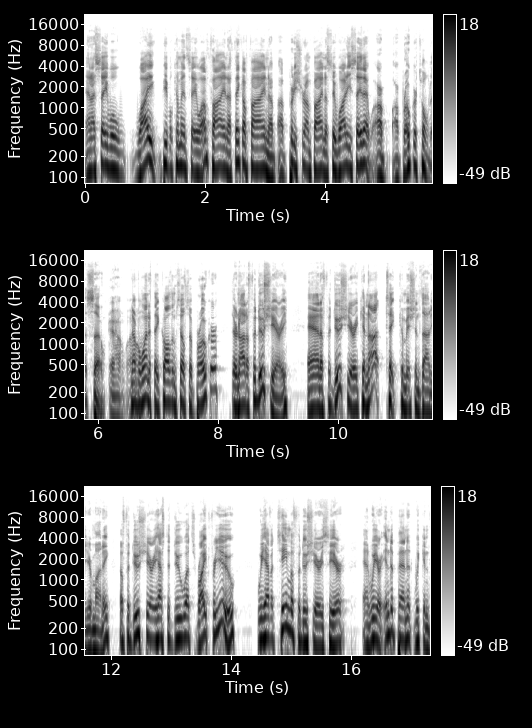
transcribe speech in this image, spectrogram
And I say, well, why? People come in and say, well, I'm fine. I think I'm fine. I'm, I'm pretty sure I'm fine. I say, why do you say that? Our, our broker told us so. Yeah, well. Number one, if they call themselves a broker, they're not a fiduciary. And a fiduciary cannot take commissions out of your money. A fiduciary has to do what's right for you. We have a team of fiduciaries here, and we are independent. We can,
